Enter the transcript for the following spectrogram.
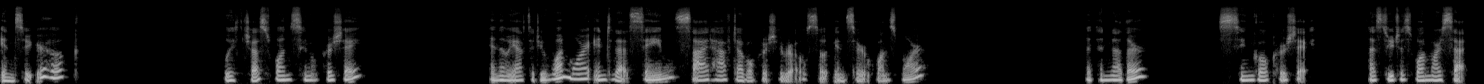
insert your hook, with just one single crochet. And then we have to do one more into that same side half double crochet row. So insert once more with another single crochet. Let's do just one more set.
